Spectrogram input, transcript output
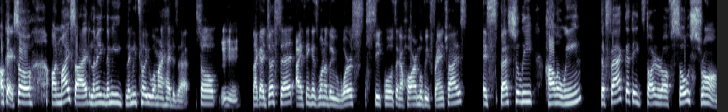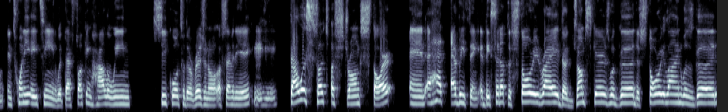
Okay, so on my side, let me let me let me tell you where my head is at. So, hmm like I just said, I think it's one of the worst sequels in a horror movie franchise, especially Halloween. The fact that they started off so strong in 2018 with that fucking Halloween sequel to the original of 78 hmm that was such a strong start and it had everything. And they set up the story right the jump scares were good the storyline was good.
